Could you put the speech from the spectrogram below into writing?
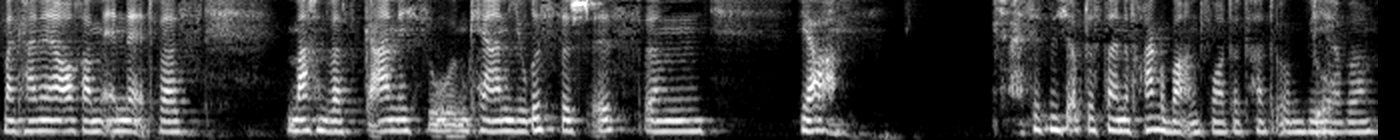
man kann ja auch am Ende etwas machen, was gar nicht so im Kern juristisch ist. Ähm, ja, ich weiß jetzt nicht, ob das deine Frage beantwortet hat irgendwie, doch, aber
